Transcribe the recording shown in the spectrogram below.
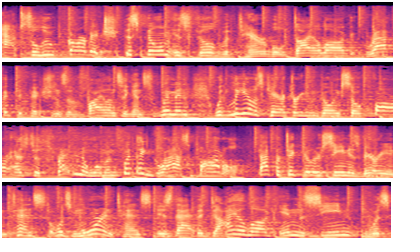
absolute garbage. This film is filled with terrible dialogue, graphic depictions of violence against women, with Leo's character even going so far as to threaten a woman with a glass bottle. That particular scene is very intense, but what's more intense is that the dialogue in the scene was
